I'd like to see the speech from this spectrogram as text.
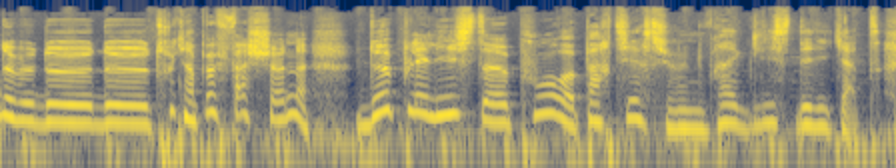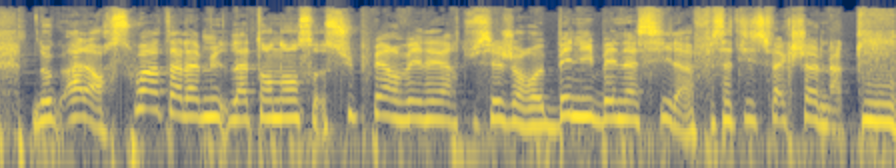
de, de, de trucs un peu fashion, de playlists pour partir sur une vraie glisse délicate. Donc, alors, soit t'as la, la tendance super vénère, tu sais, genre Benny Benassi, la Satisfaction, là, tout,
